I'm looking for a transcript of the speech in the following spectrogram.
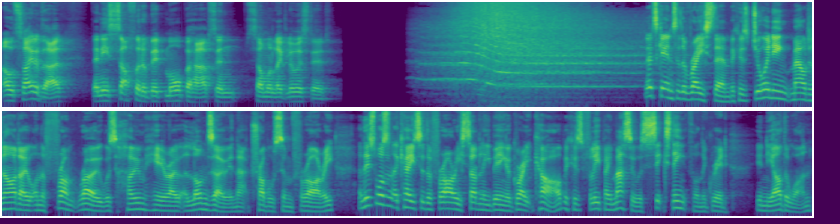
outside of that, then he suffered a bit more perhaps than someone like Lewis did. Let's get into the race then, because joining Maldonado on the front row was home hero Alonso in that troublesome Ferrari. And this wasn't a case of the Ferrari suddenly being a great car, because Felipe Massa was 16th on the grid in the other one.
